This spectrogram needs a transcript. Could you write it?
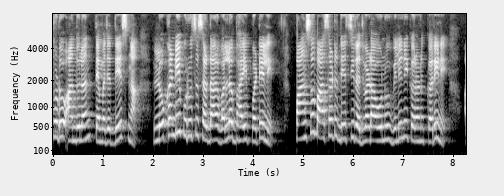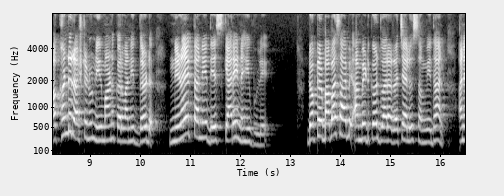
છોડો આંદોલન તેમજ દેશના લોખંડી પુરુષ સરદાર વલ્લભભાઈ પટેલે પાંચસો બાસઠ દેશી રજવાડાઓનું વિલીનીકરણ કરીને અખંડ રાષ્ટ્રનું નિર્માણ કરવાની દ્રઢ નિર્ણાયકતાને દેશ ક્યારેય નહીં ભૂલે. ડોક્ટર બાબા સાહેબ આંબેડકર દ્વારા રચાયેલું સંવિધાન અને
